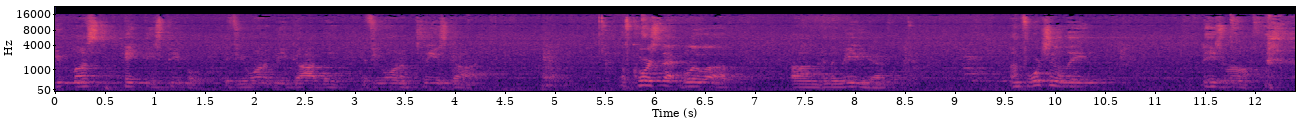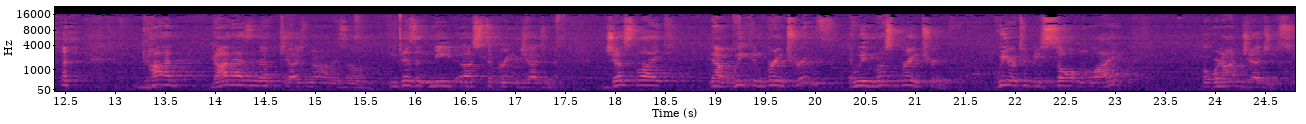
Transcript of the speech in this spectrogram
You must hate these people if you want to be godly, if you want to please God. Of course, that blew up um, in the media. Unfortunately, he's wrong. God, God has enough judgment on his own. He doesn't need us to bring judgment. Just like, now we can bring truth, and we must bring truth. We are to be salt and light, but we're not judges.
